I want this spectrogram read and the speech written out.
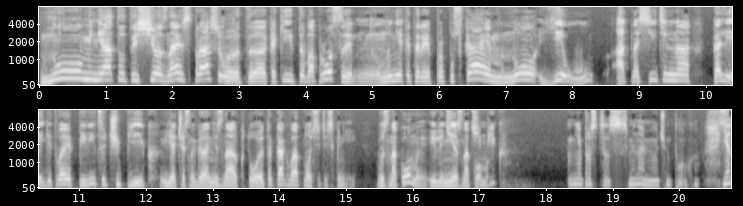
Ну, меня тут еще, знаешь, спрашивают э, какие-то вопросы. Мы некоторые пропускаем, но ЕУ относительно коллеги твоей, певицы Чипик, я, честно говоря, не знаю, кто это, как вы относитесь к ней? Вы знакомы или не Чип- знакомы? Чипик. Мне просто с именами очень плохо. Я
